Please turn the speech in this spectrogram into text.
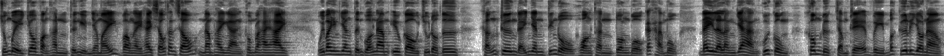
chuẩn bị cho vận hành thử nghiệm nhà máy vào ngày 26 tháng 6 năm 2022. Ủy ban nhân dân tỉnh Quảng Nam yêu cầu chủ đầu tư khẩn trương đẩy nhanh tiến độ hoàn thành toàn bộ các hạng mục. Đây là lần gia hạn cuối cùng, không được chậm trễ vì bất cứ lý do nào.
